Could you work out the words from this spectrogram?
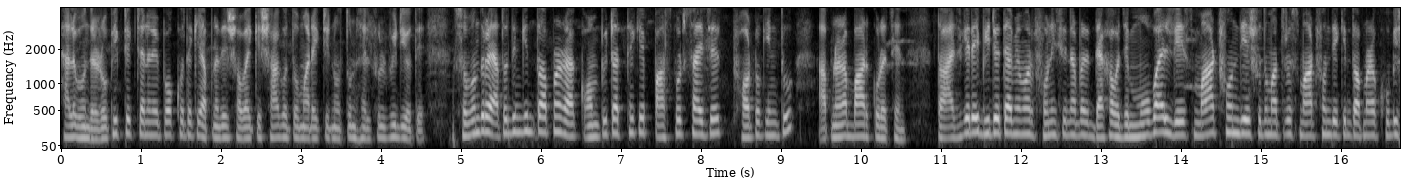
হ্যালো বন্ধুরা, রফিক টেক চ্যানেলের পক্ষ থেকে আপনাদের সবাইকে স্বাগতম আর একটি নতুন হেল্পফুল ভিডিওতে। সো বন্ধুরা, এতদিন কিন্তু আপনারা কম্পিউটার থেকে পাসপোর্ট সাইজের ফটো কিন্তু আপনারা বার করেছেন। তো আজকের এই ভিডিওতে আমি আমার ফোন স্ক্রিনে আপনাদের দেখাবো যে মোবাইল দিয়ে স্মার্টফোন দিয়ে শুধুমাত্র স্মার্টফোন দিয়ে কিন্তু আপনারা খুবই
